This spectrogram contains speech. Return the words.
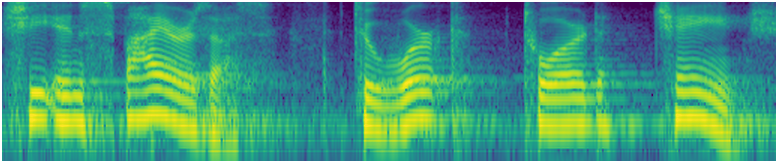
She inspires us to work toward change.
